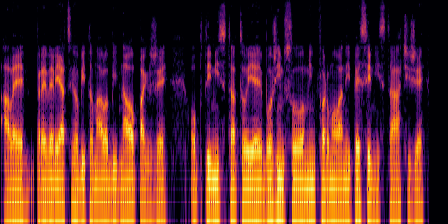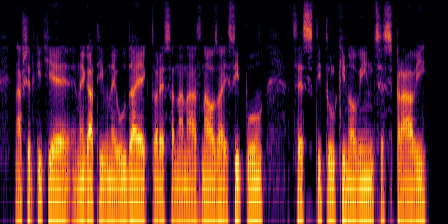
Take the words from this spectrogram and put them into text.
ale pre veriaceho by to malo byť naopak, že optimista to je Božím slovom informovaný pesimista, čiže na všetky tie negatívne údaje, ktoré sa na nás naozaj sypú cez titulky novín, cez správy,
